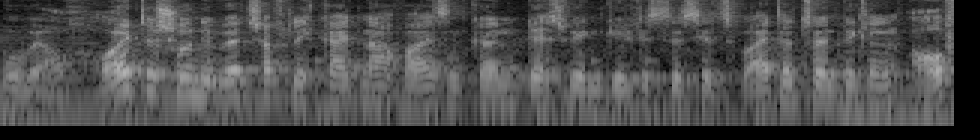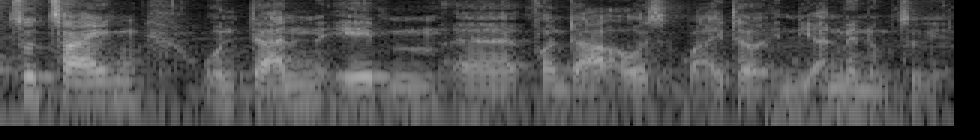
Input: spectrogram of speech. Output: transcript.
wo wir auch heute schon die Wirtschaftlichkeit nachweisen können. Deswegen gilt es, das jetzt weiterzuentwickeln, aufzuzeigen und dann eben äh, von da aus weiter in die Anwendung zu gehen.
